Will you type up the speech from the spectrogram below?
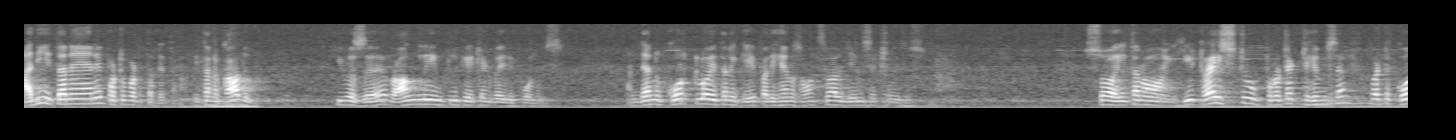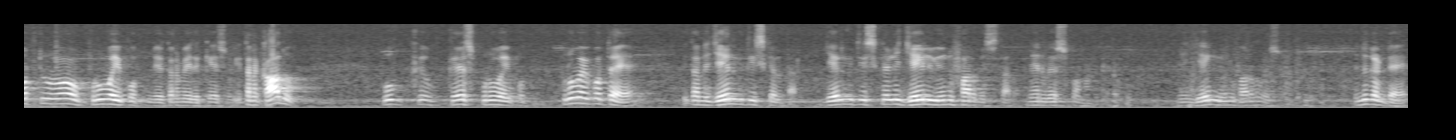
అది ఇతనే అని పట్టుబడతాడు ఇతను. ఇతను కాదు. He was wrongly implicated by the police and then కోర్టులో ఇతనికి పదిహేను సంవత్సరాలు జైలు శిక్ష విధిస్తుంది. సో ఇతను he tries to protect himself but కోర్టులో ప్రూవ్ అయిపోతుంది ఇతని మీద కేసు. ఇతను కాదు. కేసు ప్రూవ్ అయిపోతుంది. ప్రూవ్ అయిపోతే ఇతన్ని జైలుకి తీసుకెళ్తారు. జైలుకి తీసుకెళ్ళి జైలు యూనిఫార్మ్ ఇస్తారు. నేను వేసుకోను నేను జైలు యూనిఫార్మ్ వేసుకుంటాను ఎందుకంటే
